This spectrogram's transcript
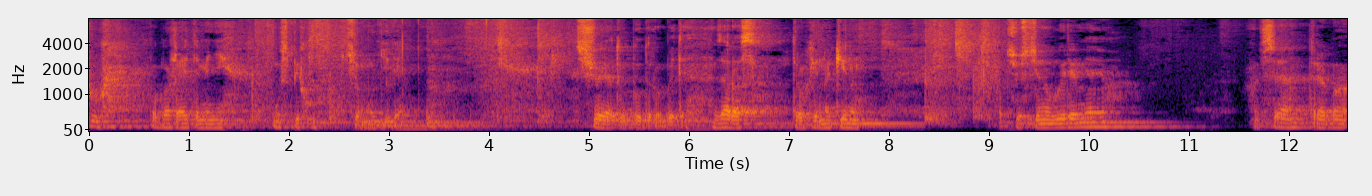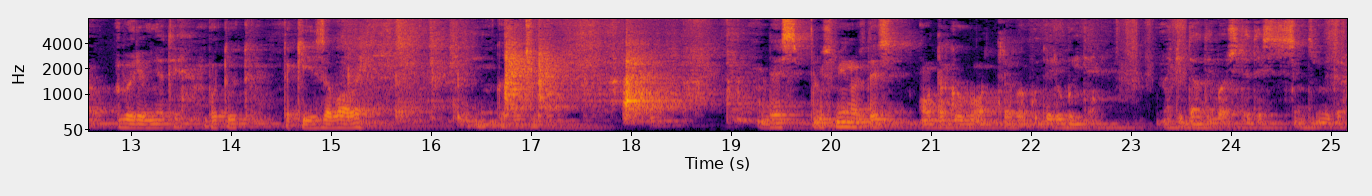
Фух, побажайте мені успіху в цьому ділі. Що я тут буду робити? Зараз трохи накину цю стіну вирівняю. Оце треба вирівняти, бо тут такі завали. Ну, коротше, десь плюс-мінус, десь отакого треба буде робити. Накидати, бачите, десь сантиметр.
